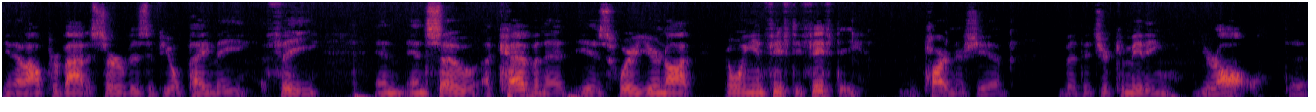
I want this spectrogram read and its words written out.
you know, I'll provide a service if you'll pay me a fee. And, and so a covenant is where you're not going in 50-50 partnership, but that you're committing your all to,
